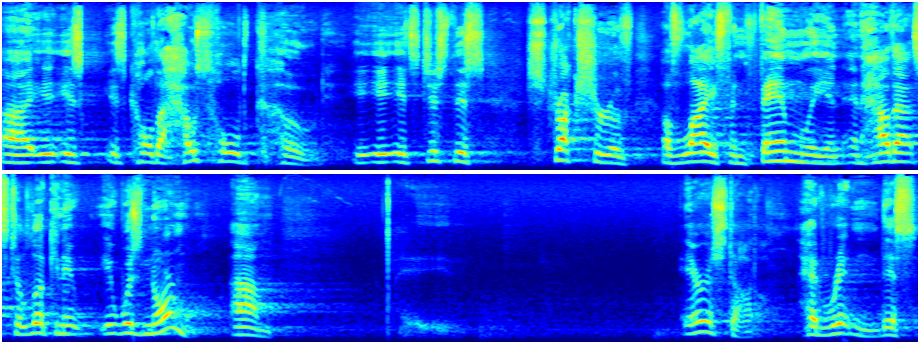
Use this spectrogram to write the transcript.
uh, is, is called a household code. It's just this structure of, of life and family and, and how that's to look, and it, it was normal. Um, Aristotle had written this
